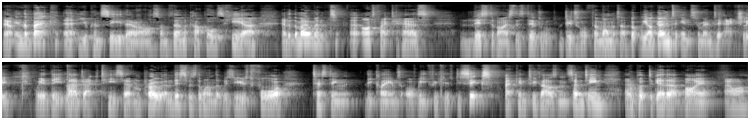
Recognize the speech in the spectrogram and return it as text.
Now in the back uh, you can see there are some thermocouples here and at the moment uh, Artefact has this device, this digital, digital thermometer, but we are going to instrument it actually with the LabJack T7 Pro, and this was the one that was used for testing the claims of Me 356 back in 2017 and put together by our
